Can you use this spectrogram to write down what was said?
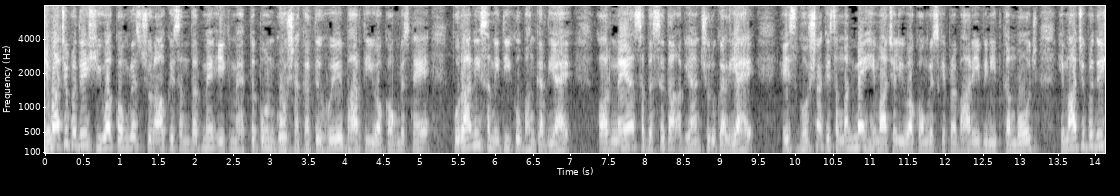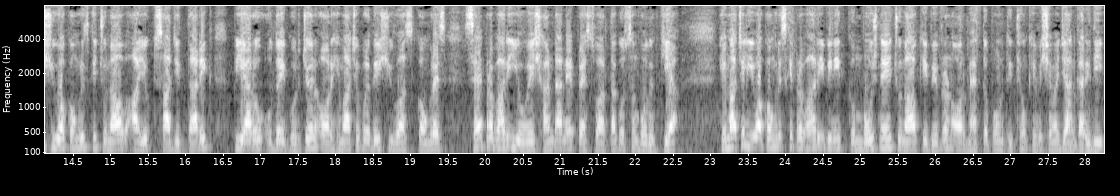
हिमाचल प्रदेश युवा कांग्रेस चुनाव के संदर्भ में एक महत्वपूर्ण घोषणा करते हुए भारतीय युवा कांग्रेस ने पुरानी समिति को भंग कर दिया है और नया सदस्यता अभियान शुरू कर दिया है। इस घोषणा के संबंध में हिमाचल युवा कांग्रेस के प्रभारी विनीत कंबोज हिमाचल प्रदेश युवा कांग्रेस के चुनाव आयुक्त साजिद तारिक, पीआरओ उदय गुर्जर और हिमाचल प्रदेश युवा कांग्रेस सह प्रभारी योगेश हांडा ने प्रेस वार्ता को संबोधित किया। हिमाचल युवा कांग्रेस के प्रभारी विनीत कंबोज ने चुनाव के विवरण और महत्वपूर्ण तिथियों के विषय में जानकारी दी।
